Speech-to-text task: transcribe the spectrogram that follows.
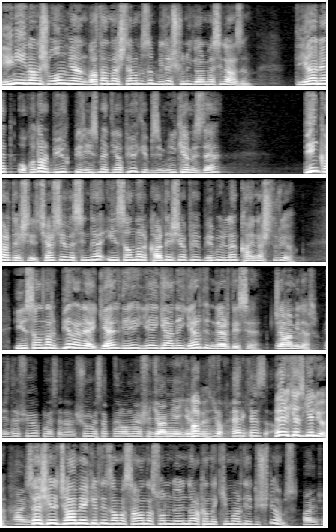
dini inanış olmayan vatandaşlarımızın bile şunu görmesi lazım. Diyanet o kadar büyük bir hizmet yapıyor ki bizim ülkemizde din kardeşliği çerçevesinde insanları kardeş yapıyor, birbiriyle kaynaştırıyor. İnsanların bir araya geldiği yegane yerdir neredeyse camiler. Bizde şu yok mesela. Şu mezhepten olmayan şu camiye giremez Tabii. yok. Herkes Herkes geliyor. Aynen. Sen şimdi camiye girdiğin zaman sağında solunda önünde arkanda kim var diye düşünüyor musun? hayır.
